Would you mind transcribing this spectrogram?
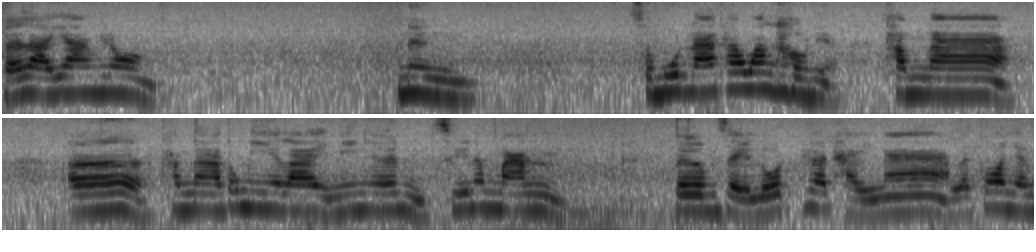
หลายๆอย่างพี่น้องหนึ่งสมมุตินะ ถ้าว่าเราเนี่ยทำนา เออทำนาต้องมีอะไร มีเงิน ซื้อน้ำมัน เติมใส่รถเพื่อไถนา แล้วก็ยัง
